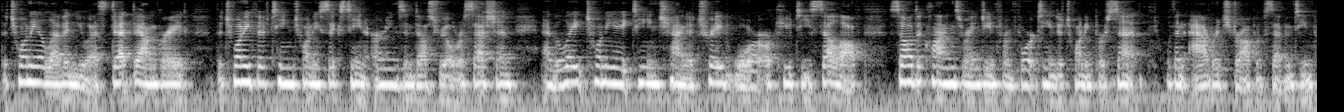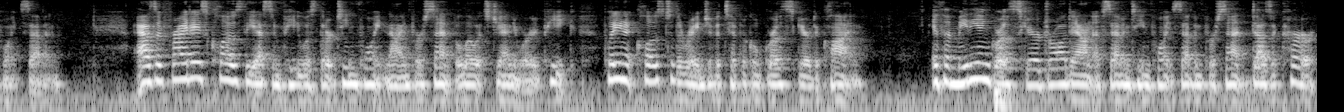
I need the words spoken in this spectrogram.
the 2011 US debt downgrade, the 2015 2016 earnings industrial recession, and the late 2018 China trade war or QT sell off, saw declines ranging from 14 to 20%, with an average drop of 17.7. As of Friday's close, the S&P was 13.9% below its January peak, putting it close to the range of a typical growth scare decline. If a median growth scare drawdown of 17.7% does occur,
